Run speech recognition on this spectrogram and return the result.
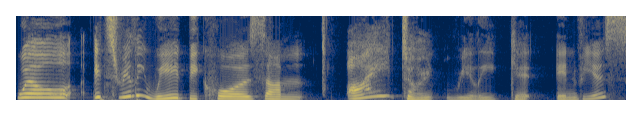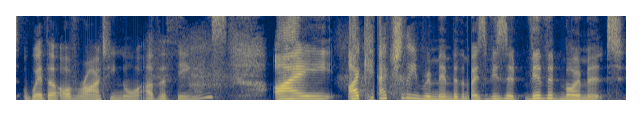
Well, it's really weird because um, I don't really get envious, whether of writing or other things. I I can actually remember the most vivid, vivid moment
